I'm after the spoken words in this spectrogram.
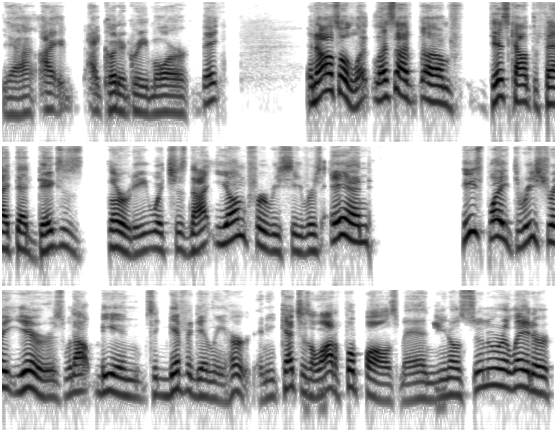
Yeah, I I could agree more. They and also let, let's not um discount the fact that Diggs is 30, which is not young for receivers, and he's played three straight years without being significantly hurt. And he catches a lot of footballs, man. You know, sooner or later,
